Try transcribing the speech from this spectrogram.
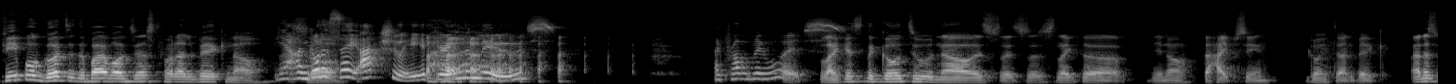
people go to Dubai Mall just for Al Baik now. yeah, I'm gonna say actually, if you're in the mood, I probably would. like it's the go-to now. It's it's just like the you know the hype scene going to Al Baik, and it's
